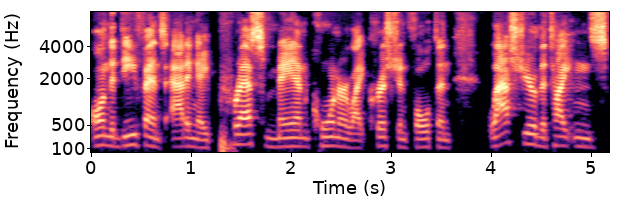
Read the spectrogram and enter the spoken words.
on the defense, adding a press man corner like Kristian Fulton. Last year, the Titans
